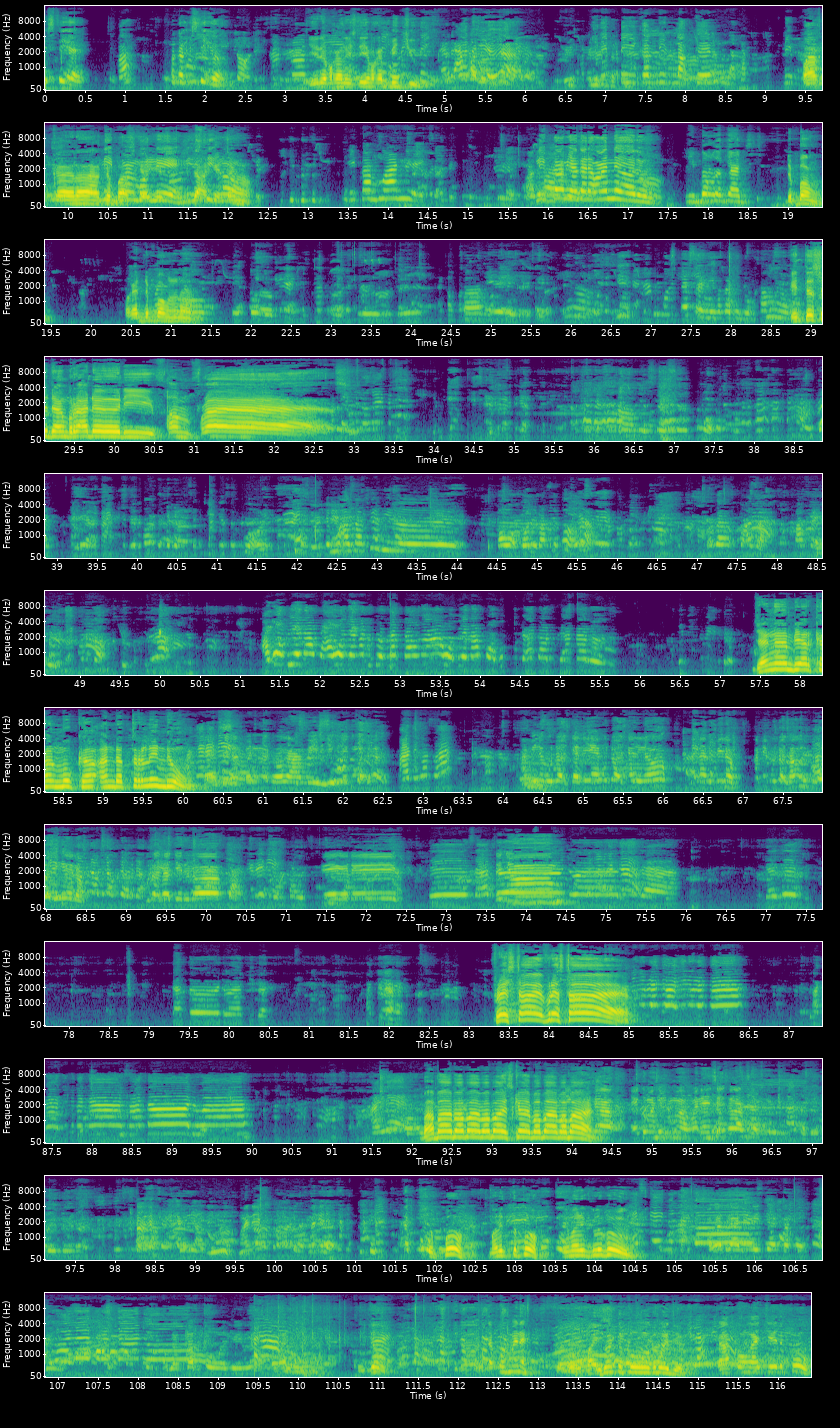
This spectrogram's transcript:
Lipstick eh? Ha? Pakai lipstick ke? Dia dah pakai lipstick, dia pakai biju. Ada dia ke? Lipstick ke lip lock ke? Pakailah Lip tebas balm boleh, lipstick no. tengok. Ikan buana. Lip balm yang tak ada warna tu. Libang lagi aja. Debong. Pakai debong sana. Kita sedang berada di Farm Fresh. Mu azab ke bila Jangan biarkan muka anda terlindung. Ah. Ambil budak sekali eh, budak sekali. Anak. Ambil budak sama budak. Budak saja dulu. Okey, ready. Senyum. Freestyle, freestyle. Bye bye, bye bye, bye bye, sekali, bye bye, bye bye. Aku masuk semua. Mana yang siap salah? Mana? Mana? Tepuh, mari tepuh. Eh, mari gelugung. Tepuk mana? Gua tepuh ke apa je? Kampung Raja Tepuk.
